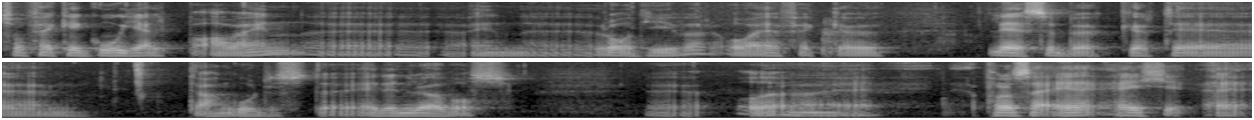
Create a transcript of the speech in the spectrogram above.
så fikk jeg god hjelp av en, eh, en eh, rådgiver. Og jeg fikk òg lesebøker til, til han godeste Edin Løvaas. Eh, og eh, for å si, jeg, jeg, ikke, jeg,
